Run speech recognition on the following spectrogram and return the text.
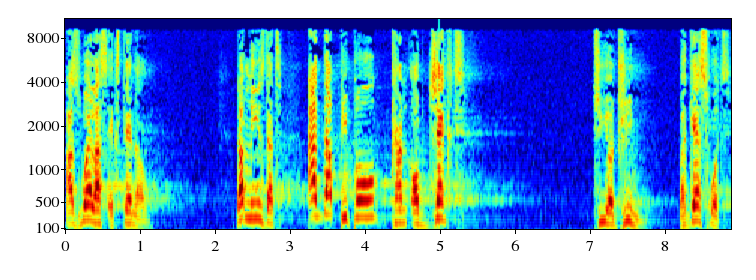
as well as external. That means that other people can object to your dream. But guess what?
